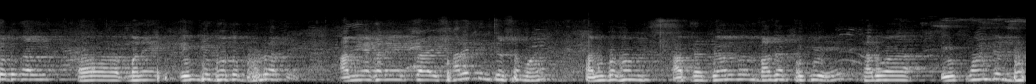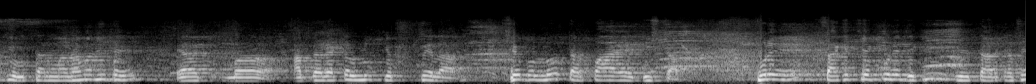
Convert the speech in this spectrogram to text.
গতকাল মানে এই যে গত ভোররাতে আমি এখানে প্রায় সাড়ে তিনটের সময় আমি তখন আপনার দেওয়ানগঞ্জ বাজার থেকে সারোয়া এই পয়েন্টের ঢুকি তার মাঝামাঝিতে এক আপনার একটা লোককে পেলাম। সে বলল, তার পায়ে ডিস্টার্ব। পরে তাকে চেক করে দেখি যে তার কাছে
